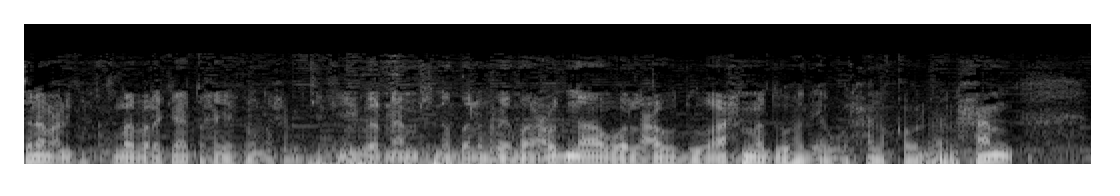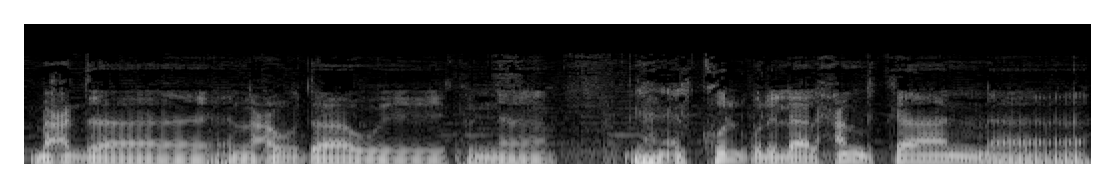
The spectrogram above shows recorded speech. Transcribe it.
السلام عليكم ورحمة الله وبركاته. حياكم الله أحبتي في برنامج نظر البيضاء عدنا والعود أحمد وهذه أول حلقة ولله الحمد. بعد آه، العودة وكنا يعني الكل ولله الحمد كان آه،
